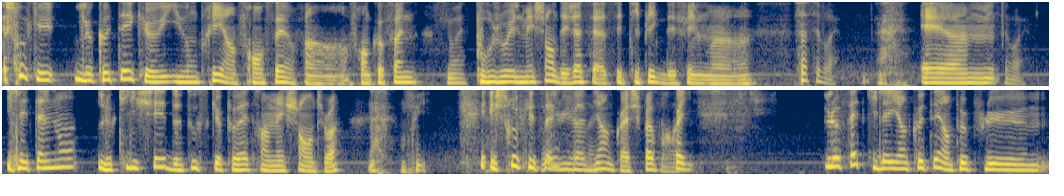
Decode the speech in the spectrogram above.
je trouve que le côté qu'ils ont pris un français, enfin un francophone, pour jouer le méchant, déjà c'est assez typique des films. Euh. Ça c'est vrai. Et euh, vrai. il est tellement le cliché de tout ce que peut être un méchant, tu vois. oui. Et je trouve que ça lui va bien, quoi. Je sais pas pourquoi. Le fait qu'il ait un côté un peu plus,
